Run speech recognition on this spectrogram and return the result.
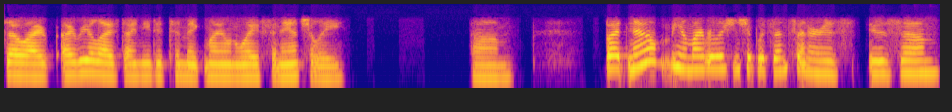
so I I realized I needed to make my own way financially. Um, but now, you know, my relationship with Zen Center is is um,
